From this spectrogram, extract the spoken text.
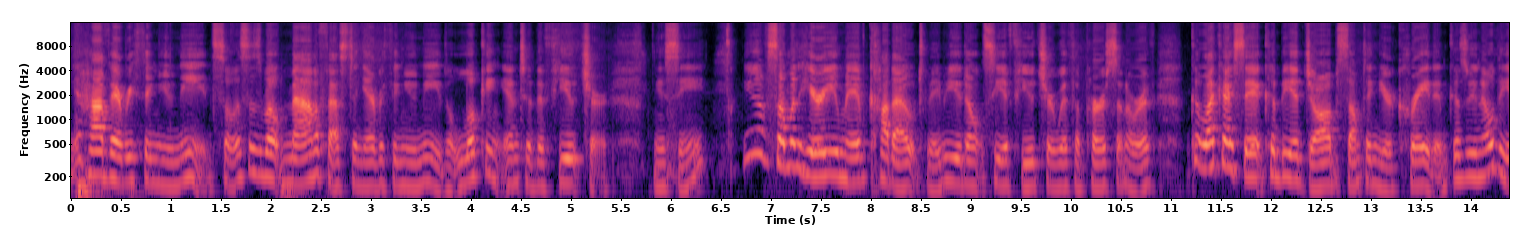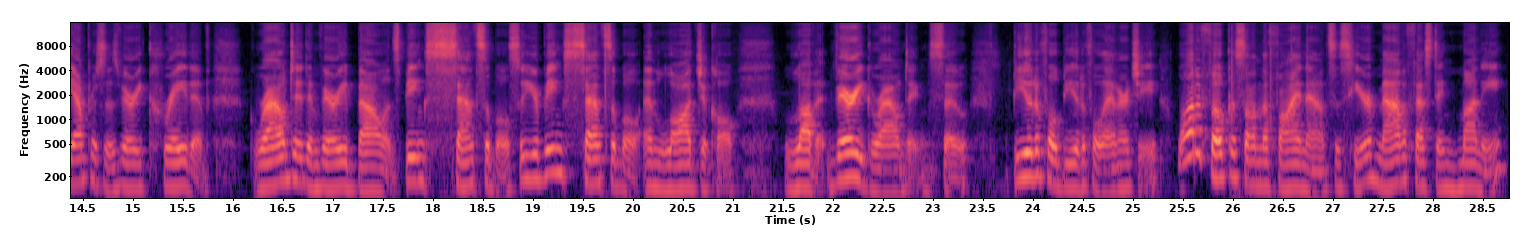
You have everything you need. So this is about manifesting everything you need, looking into the future. You see, you have someone here you may have cut out. Maybe you don't see a future with a person or if, like I say, it could be a job, something you're creative because we know the Empress is very creative, grounded and very balanced, being sensible. So you're being sensible and logical. Love it. Very grounding. So Beautiful, beautiful energy. A lot of focus on the finances here, manifesting money,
